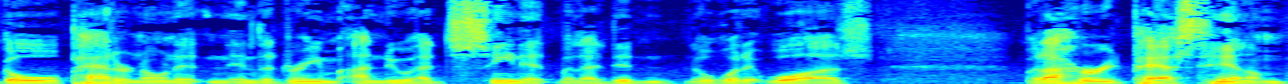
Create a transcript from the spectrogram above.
gold pattern on it. And in the dream, I knew I'd seen it, but I didn't know what it was. But I hurried past him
